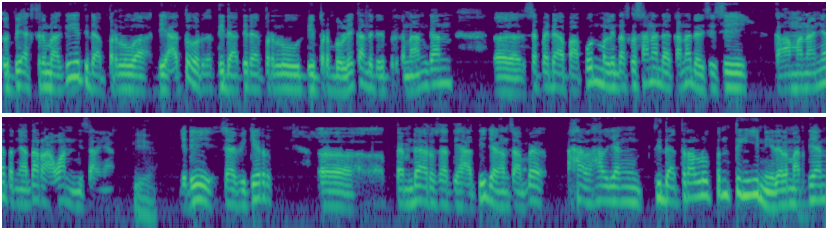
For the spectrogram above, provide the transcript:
lebih ekstrim lagi tidak perlu diatur, tidak tidak perlu diperbolehkan, tidak diperkenankan eh, sepeda apa pun melintas ke sana karena dari sisi keamanannya ternyata rawan misalnya. Yeah. Jadi saya pikir eh, Pemda harus hati-hati jangan sampai hal-hal yang tidak terlalu penting ini dalam artian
